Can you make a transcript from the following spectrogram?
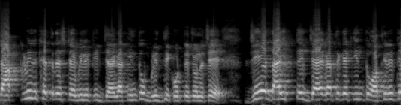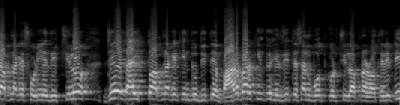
চাকরির ক্ষেত্রে স্টেবিলিটির জায়গা কিন্তু বৃদ্ধি করতে চলেছে। যে দায়িত্বের জায়গা থেকে কিন্তু অথরিটি আপনাকে সরিয়ে দিচ্ছিল, যে দায়িত্ব আপনাকে কিন্তু দিতে বারবার কিন্তু হেজিটেশন বোধ করছিল আপনার অথরিটি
